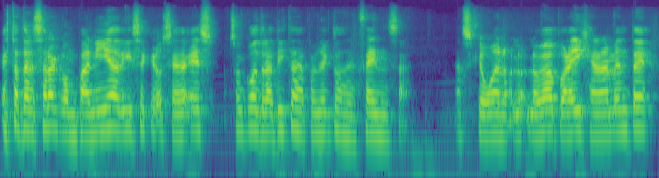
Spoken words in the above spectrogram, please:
Esta tercera compañía dice que, o sea, es, son contratistas de proyectos de defensa. Así que bueno, lo veo por ahí. Generalmente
